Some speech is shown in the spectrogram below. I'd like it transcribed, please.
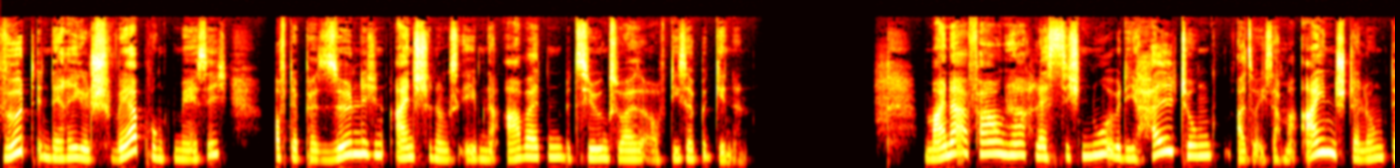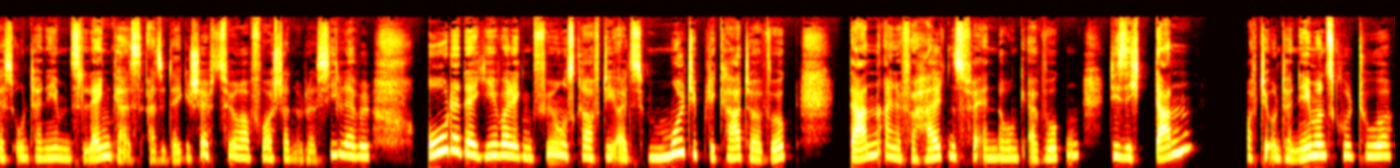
wird in der Regel schwerpunktmäßig auf der persönlichen Einstellungsebene arbeiten bzw. auf dieser beginnen. Meiner Erfahrung nach lässt sich nur über die Haltung, also ich sage mal Einstellung des Unternehmenslenkers, also der Geschäftsführer, Vorstand oder C-Level oder der jeweiligen Führungskraft, die als Multiplikator wirkt, dann eine Verhaltensveränderung erwirken, die sich dann auf die Unternehmenskultur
